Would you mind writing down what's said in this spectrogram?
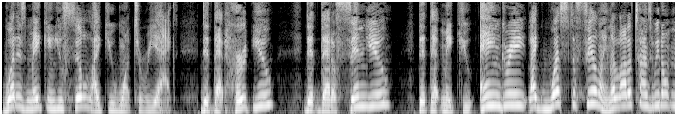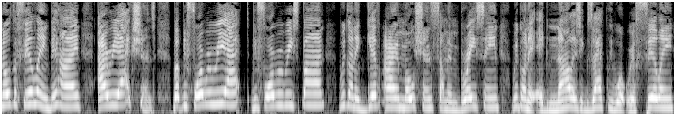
What is making you feel like you want to react? Did that hurt you? Did that offend you? Did that make you angry? Like, what's the feeling? A lot of times we don't know the feeling behind our reactions. But before we react, before we respond, we're going to give our emotions some embracing. We're going to acknowledge exactly what we're feeling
